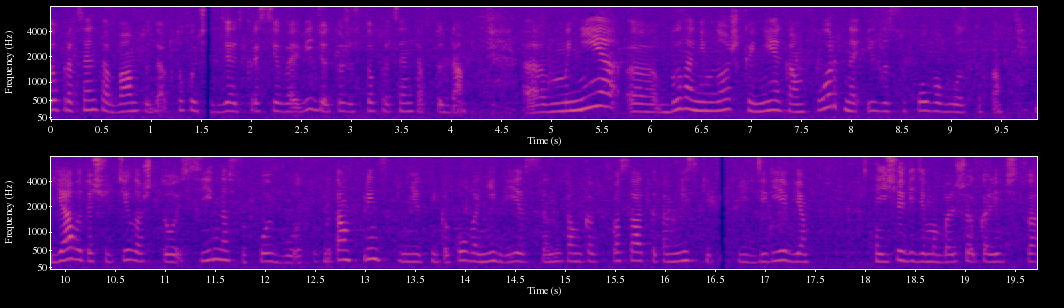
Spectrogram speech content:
сто процентов вам туда. Кто хочет сделать красивое видео, тоже сто процентов туда. Э, мне э, было немножко некомфортно из-за сухого воздуха. Я вот ощутила, что сильно сухой воздух. Но там, в принципе, нет никакого ни леса, ну там как посадка, там низкие такие деревья. Еще, видимо, большое количество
